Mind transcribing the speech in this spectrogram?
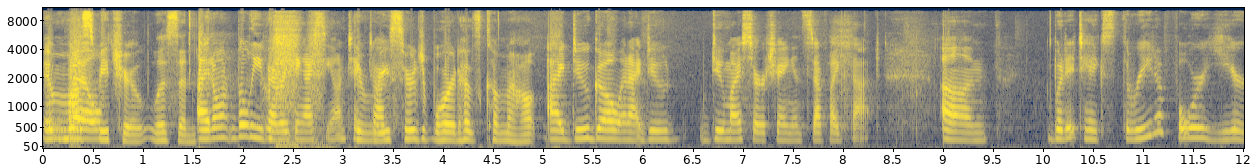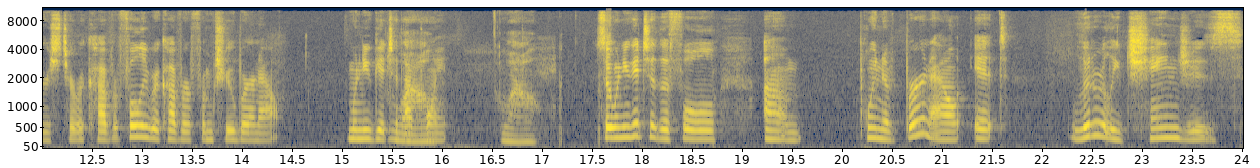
It must be true. Listen, I don't believe everything I see on TikTok. the research board has come out. I do go and I do do my searching and stuff like that. Um, but it takes three to four years to recover, fully recover from true burnout when you get to that point. Wow. So when you get to the full um, point of burnout, it literally changes,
